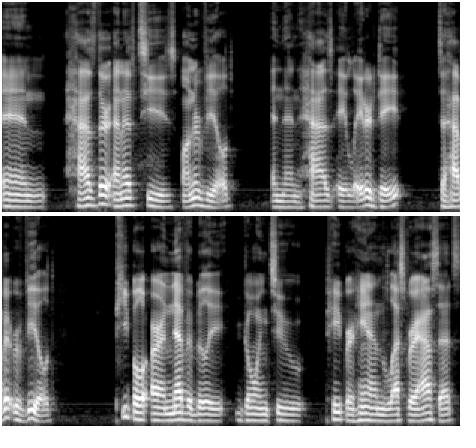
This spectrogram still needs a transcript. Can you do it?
and has their NFTs unrevealed and then has a later date to have it revealed, people are inevitably going to paper hand less rare assets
